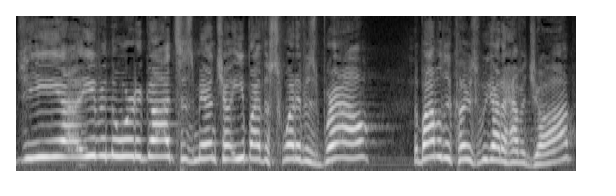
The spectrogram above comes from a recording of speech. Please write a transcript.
Yeah, uh, even the Word of God says, Man shall eat by the sweat of his brow. The Bible declares we got to have a job.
